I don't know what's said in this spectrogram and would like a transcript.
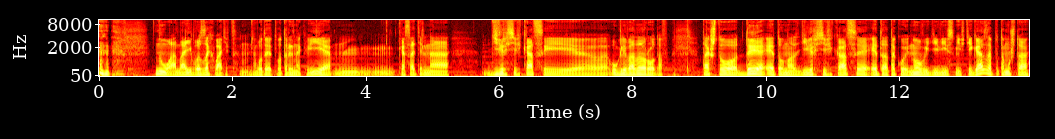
ну, она его захватит. Вот этот вот рынок ВИЭ касательно диверсификации э, углеводородов. Так что D это у нас диверсификация, это такой новый девиз нефтегаза, потому что,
